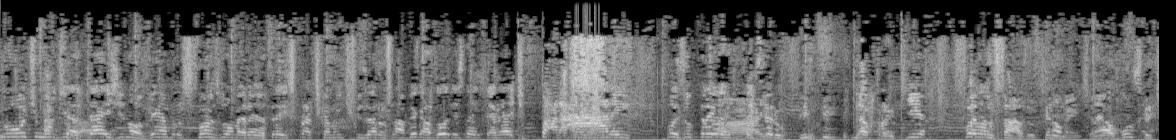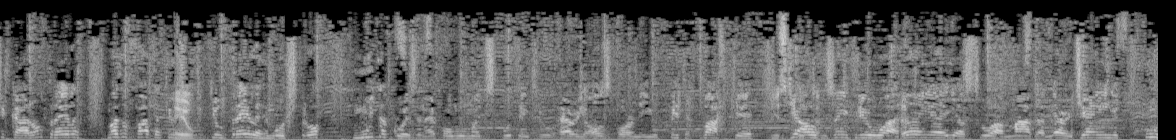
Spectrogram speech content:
No último dia 10 de novembro, os fãs do Homem-Aranha 3 praticamente fizeram os navegadores da internet pararem, pois o trailer do Ai. terceiro filme da franquia foi lançado finalmente, né? Alguns criticaram o trailer, mas o fato é que, Eu. o, que o trailer mostrou muita coisa, né? Como uma disputa entre o Harry Osborn e o Peter Parker, Disputa. diálogos entre o Aranha e a sua amada Mary Jane, um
